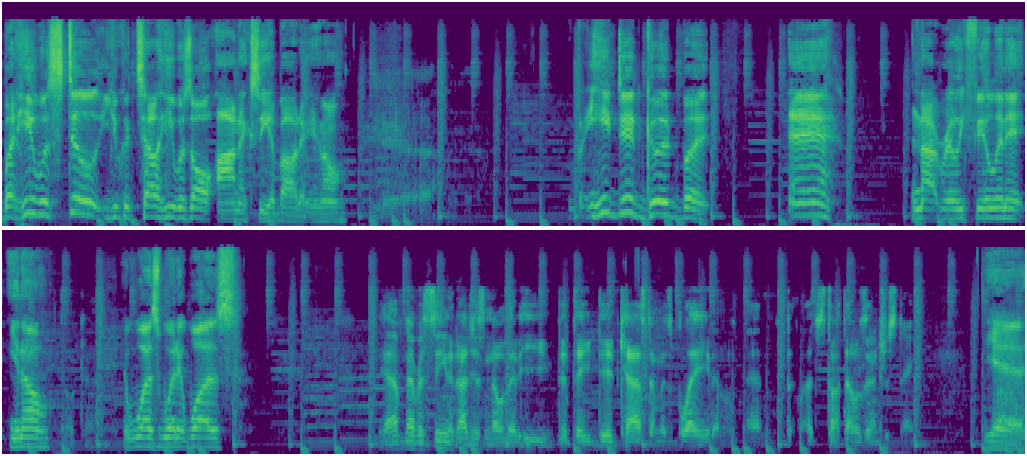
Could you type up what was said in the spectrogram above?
but he was still, you could tell he was all onyxy about it, you know. yeah. But he did good, but eh, not really feeling it, you know. Okay. It was what it was. Yeah, I've never seen it. I just know that he that they did cast him as Blade, and, and I just thought that was interesting. Yeah.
